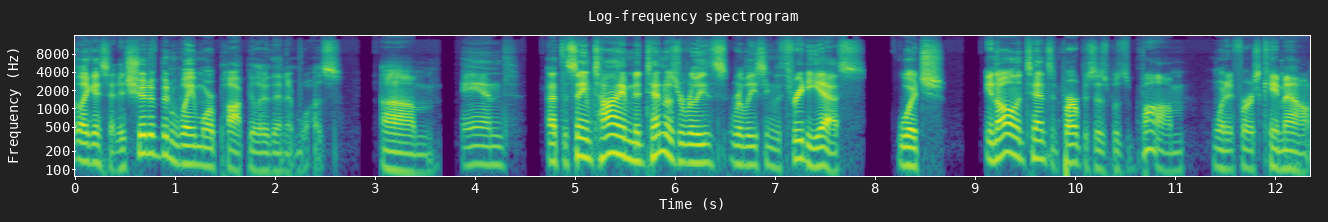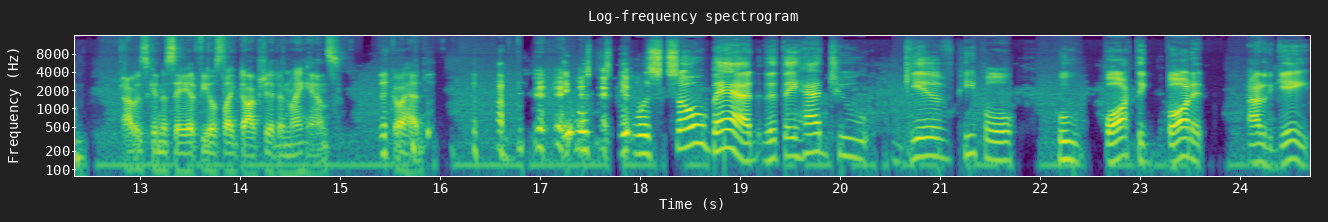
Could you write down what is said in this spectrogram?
like I said, it should have been way more popular than it was. Um, and at the same time, Nintendo's release, releasing the 3DS, which, in all intents and purposes, was a bomb when it first came out. I was gonna say it feels like dog shit in my hands. Go ahead. It was it was so bad that they had to give people who bought the bought it out of the gate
